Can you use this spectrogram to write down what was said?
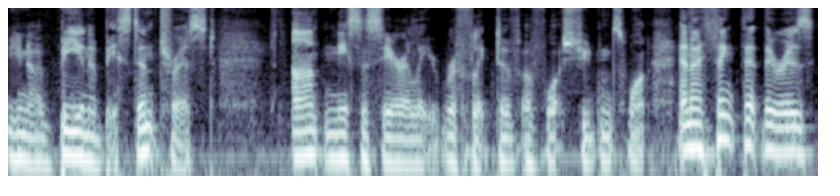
you know, be in a best interest, aren't necessarily reflective of what students want. And I think that there is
